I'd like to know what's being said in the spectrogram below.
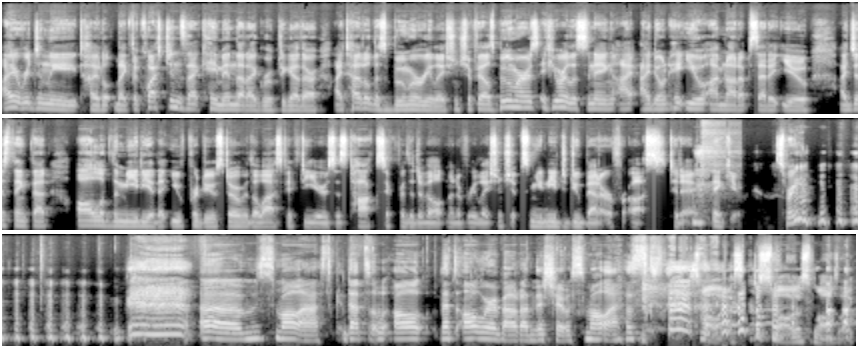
I originally titled, like the questions that came in that I grouped together, I titled this Boomer Relationship Fails. Boomers, if you are listening, I, I don't hate you. I'm not upset at you. I just think that all of the media that you've produced over the last 50 years is toxic for the development of relationships, and you need to do better for us today. Thank you. Spring? um, small ask. That's all. That's all we're about on this show. Small ask. small ask. Just small. Just small. Like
